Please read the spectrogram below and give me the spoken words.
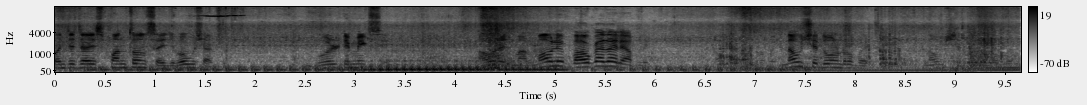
पंचेचाळीस पंचावन्न साईज बघू शकता. गोल्टी मिक्स आहे. ॲव्हरेज माल. माऊली भाव काय झाले आपले? नऊशे दोन रुपये. नऊशे दोन रुपये.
